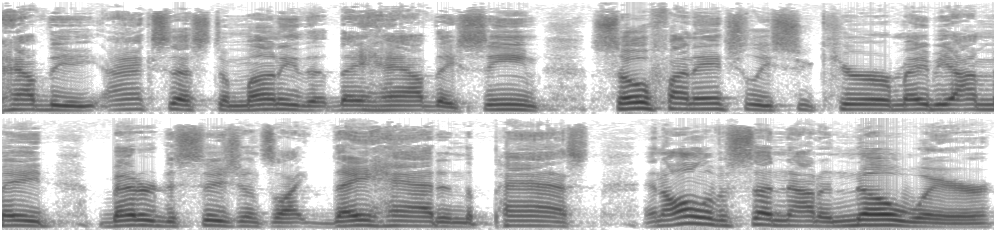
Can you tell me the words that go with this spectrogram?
have the access to money that they have, they seem so financially secure. Maybe I made better decisions like they had in the past, and all of a sudden, out of nowhere,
